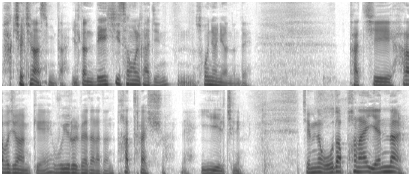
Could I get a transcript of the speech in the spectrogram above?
확실치는 않습니다. 일단 내시성을 가진 음, 소년이었는데 같이 할아버지와 함께 우유를 배달하던 파트라슈. 네, 2217님. 재밌는 오답 하나의 옛날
